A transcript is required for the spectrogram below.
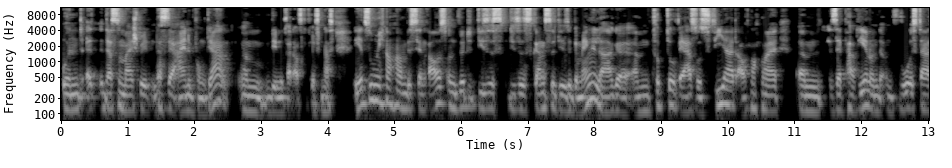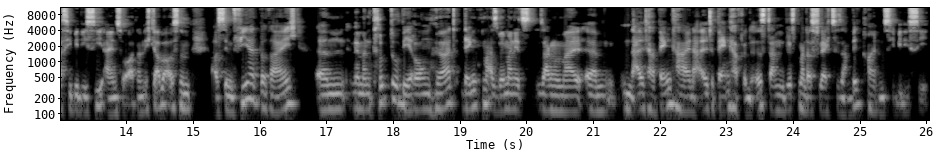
und äh, das zum Beispiel, das ist der eine Punkt, ja, ähm, den du gerade aufgegriffen hast. Jetzt zoome ich noch mal ein bisschen raus und würde dieses, dieses ganze, diese Gemengelage ähm, Krypto versus Fiat auch noch mal ähm, separieren und, und wo ist da CBDC einzuordnen. Ich glaube, aus einem, aus dem Fiat-Bereich ähm, wenn man Kryptowährungen hört, denkt man, also wenn man jetzt, sagen wir mal, ähm, ein alter Banker, eine alte Bankerin ist, dann wirft man das vielleicht zusammen, Bitcoin und CBDC.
